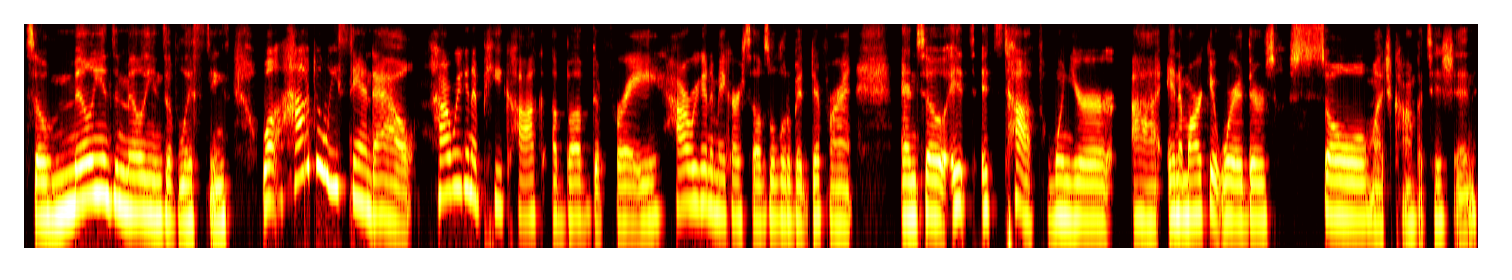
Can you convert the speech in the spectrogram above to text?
So millions and millions of listings. Well, how do we stand out? How are we going to peacock above the fray? How are we going to make ourselves a little bit different? And so it's it's tough when you're uh, in a market where there's so much competition.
